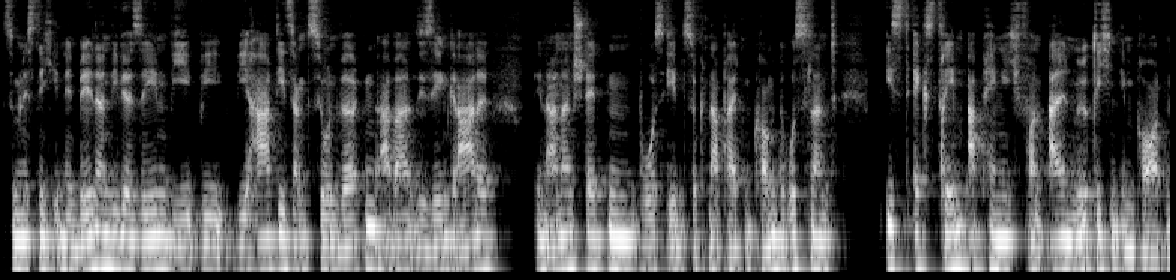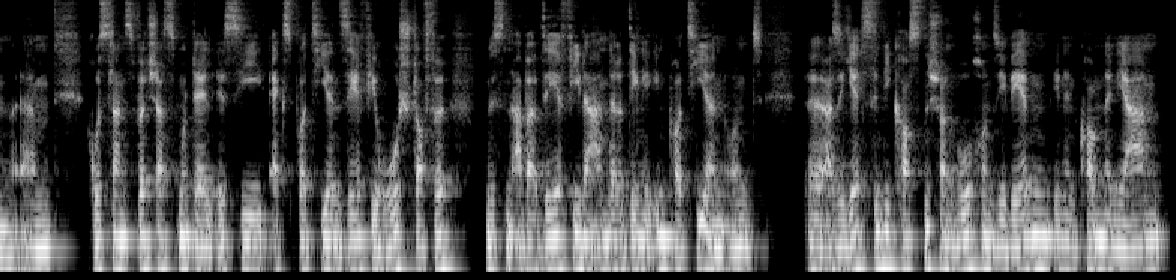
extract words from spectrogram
zumindest nicht in den Bildern, die wir sehen, wie, wie, wie hart die Sanktionen wirken. Aber Sie sehen gerade in anderen Städten, wo es eben zu Knappheiten kommt, Russland ist extrem abhängig von allen möglichen Importen. Ähm, Russlands Wirtschaftsmodell ist, sie exportieren sehr viel Rohstoffe, müssen aber sehr viele andere Dinge importieren. Und äh, also jetzt sind die Kosten schon hoch und sie werden in den kommenden Jahren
